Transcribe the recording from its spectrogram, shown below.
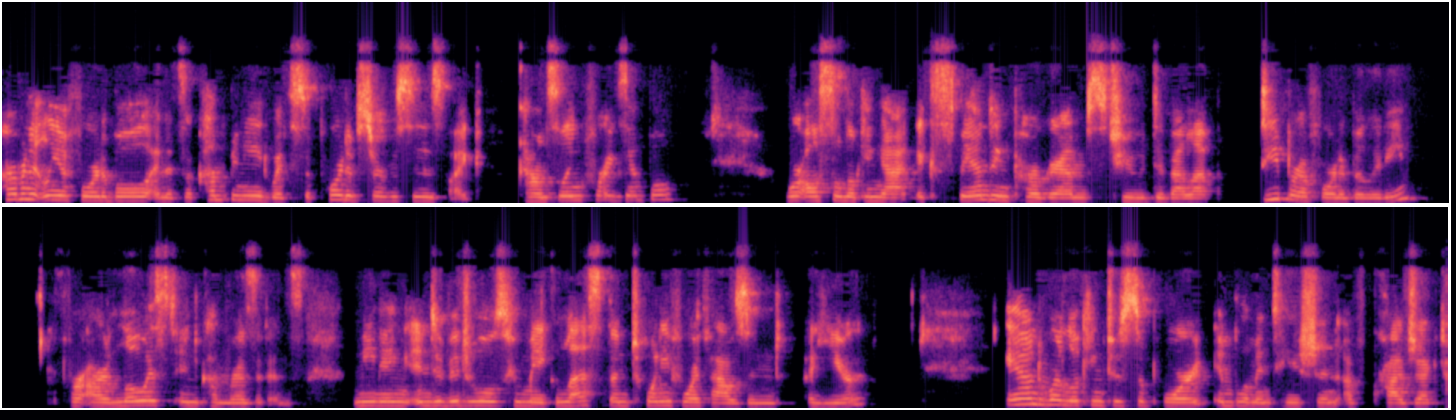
permanently affordable and it's accompanied with supportive services like counseling, for example. We're also looking at expanding programs to develop deeper affordability for our lowest income residents, meaning individuals who make less than 24,000 a year. And we're looking to support implementation of Project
